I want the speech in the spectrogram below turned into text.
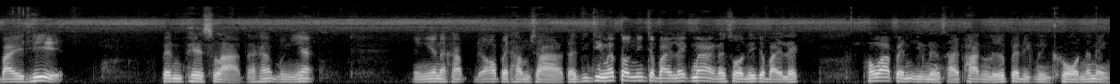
ใบที่เป็นเพสลาดนะครับ อย่างเงี้ย อย่างเงี้ยนะครับ เดี๋ยวเอาไปทำชา แต่จริงๆ แล้วต้นนี้จะใบเล็กมากนะโซนนี้จะใบเล็ก เพราะว่าเป็นอีกหนึ่งสายพันธุ์หรือเป็นอีกหนึ่งโครนนั่นเอง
